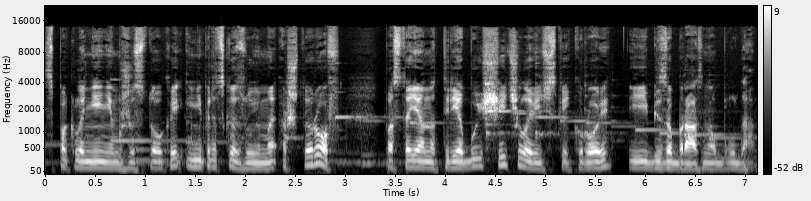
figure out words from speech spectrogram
с поклонением жестокой и непредсказуемой Аштеров, постоянно требующей человеческой крови и безобразного блуда.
